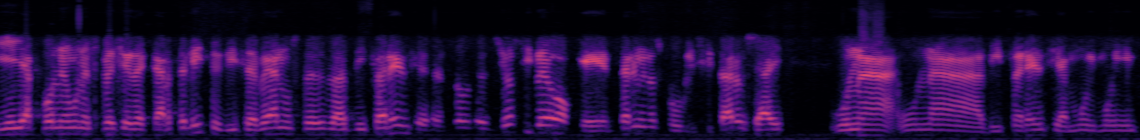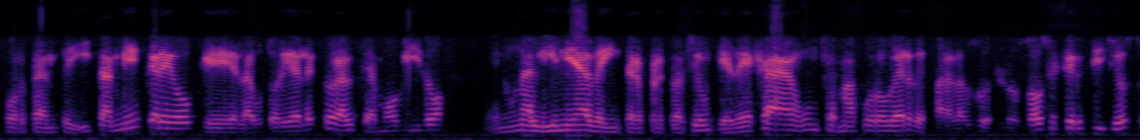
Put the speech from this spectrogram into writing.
y ella pone una especie de cartelito y dice, vean ustedes las diferencias. Entonces yo sí veo que en términos publicitarios hay una, una diferencia muy, muy importante. Y también creo que la autoridad electoral se ha movido en una línea de interpretación que deja un semáforo verde para los, los dos ejercicios,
